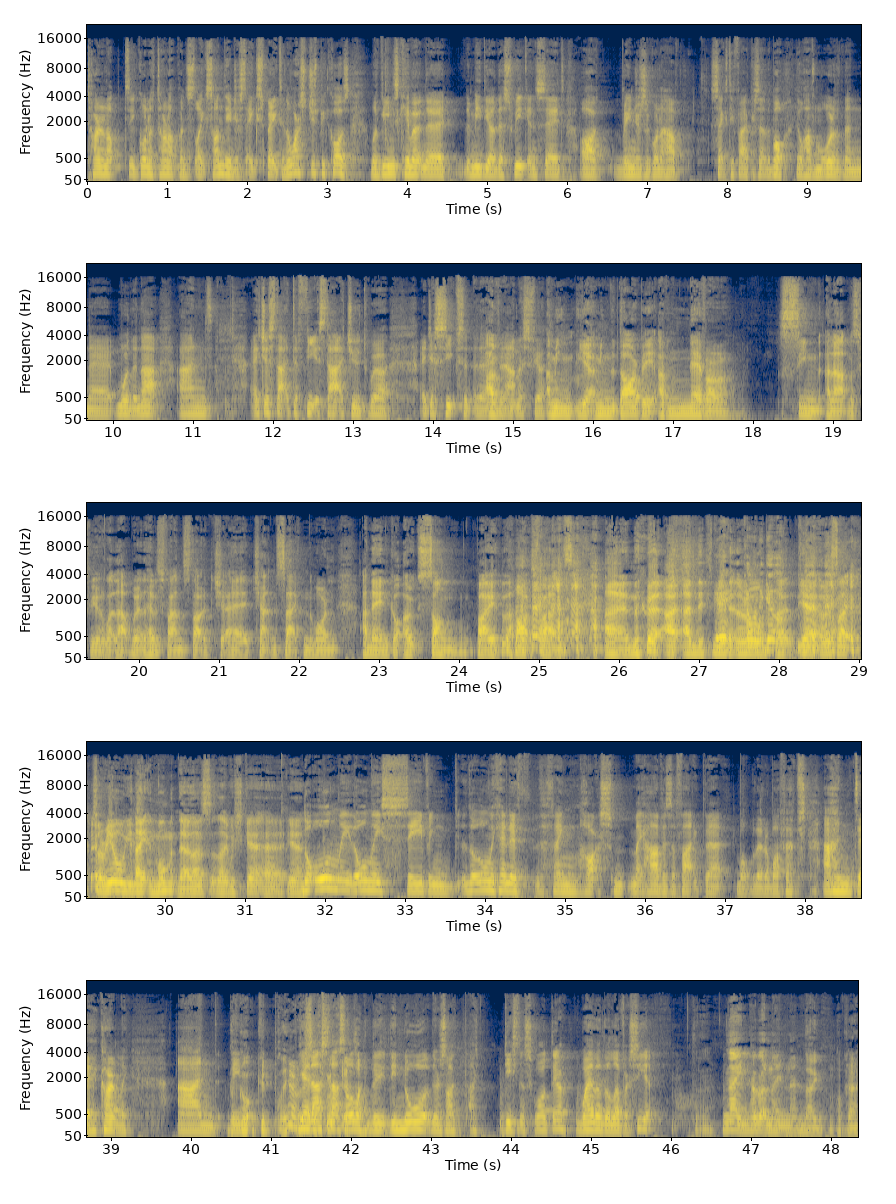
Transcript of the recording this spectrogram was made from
turning up to going to turn up on like Sunday and just expecting the worst, just because Levein's came out in the the media this week and said, "Oh, Rangers are going to have." 65% of the ball they'll have more than uh, more than that and it's just that defeatist attitude where it just seeps into the, the atmosphere I mean, yeah, I mean the derby. I've never seen an atmosphere like that where the Hibs fans started ch- uh, chanting "sacked" in the morning and then got outsung by the Hearts fans, and and they made it their own. But, yeah, it was like it's a real uniting moment there. That's like we should get. Uh, yeah, The only, the only saving, the only kind of thing Hearts might have is the fact that well, they're above Hibs and uh, currently, and they've got good players. yeah, that's that's the other one. They they know that there's a, a decent squad there. Whether they'll ever see it, Nine. How about nine then? Nine. Okay,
